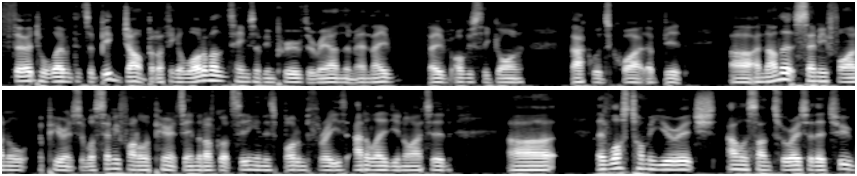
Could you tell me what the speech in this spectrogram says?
third to eleventh, it's a big jump, but I think a lot of other teams have improved around them, and they've they've obviously gone backwards quite a bit. Uh, another semi-final appearance, well, semi-final appearance team that I've got sitting in this bottom three is Adelaide United. Uh, they've lost Tomi Juric, Al Hassan Toure, so they're two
